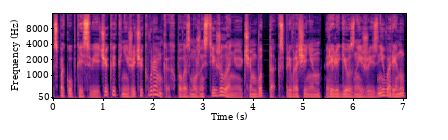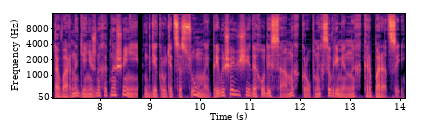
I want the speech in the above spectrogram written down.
с покупкой свечек и книжечек в рамках, по возможности и желанию, чем вот так, с превращением религиозной жизни в арену товарно-денежных отношений, где крутятся суммы, превышающие доходы самых крупных современных корпораций.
